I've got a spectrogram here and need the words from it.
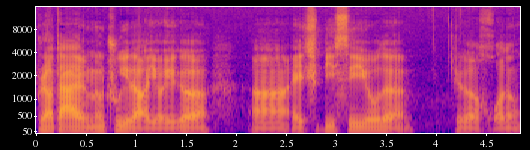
不知道大家有没有注意到，有一个呃 HBCU 的这个活动，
